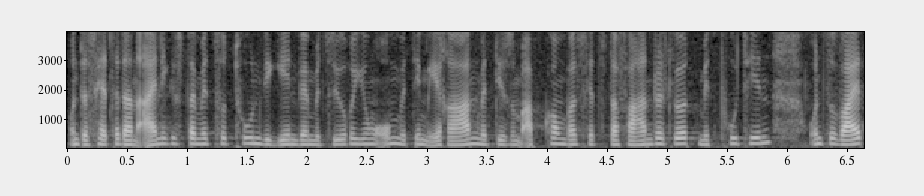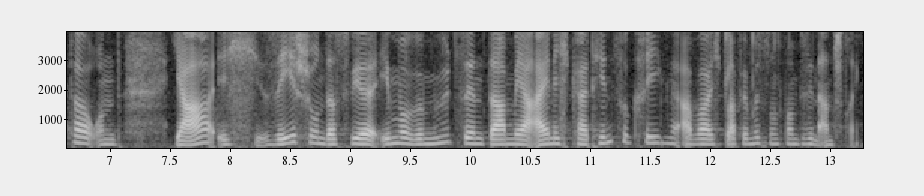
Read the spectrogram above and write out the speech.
Und das hätte dann einiges damit zu tun, wie gehen wir mit Syrien um, mit dem Iran, mit diesem Abkommen, was jetzt da verhandelt wird, mit Putin und so weiter. Und ja, ich sehe schon, dass wir immer bemüht sind, da mehr Einigkeit hinzukriegen, aber ich glaube, wir müssen uns noch ein bisschen anstrengen.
